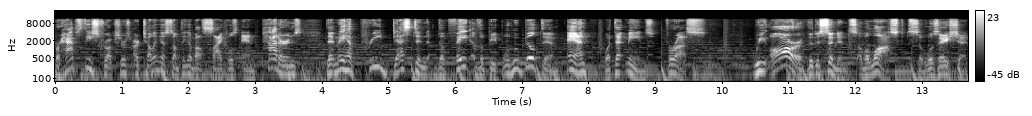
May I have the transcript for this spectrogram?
perhaps these structures are telling us something about cycles and patterns that may have predestined the fate of the people who built them, and what that means for us. We are the descendants of a lost civilization.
